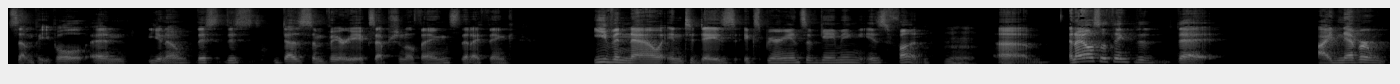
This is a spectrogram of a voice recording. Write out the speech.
some people. And you know this this does some very exceptional things that I think even now in today's experience of gaming is fun. hmm Um, and I also think that that I never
